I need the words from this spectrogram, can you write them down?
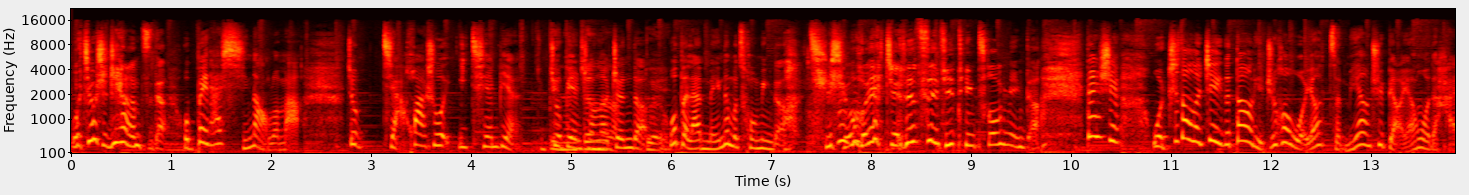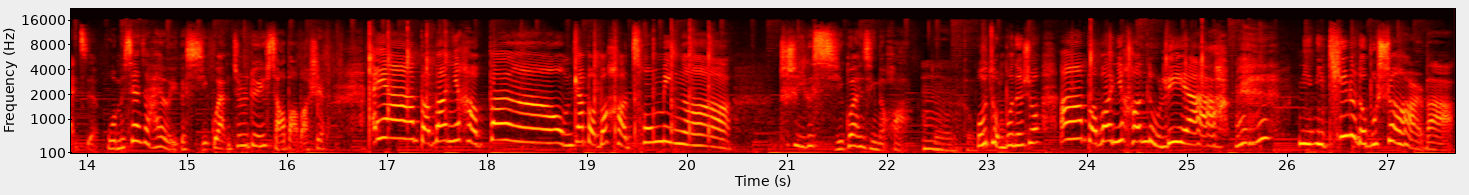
我就是这样子的，我被他洗脑了嘛，就假话说一千遍就变成了真的。我本来没那么聪明的，其实我也觉得自己挺聪明的，但是我知道了这个道理之后，我要怎么样去表扬我的孩子？我们现在还有一个习惯，就是对于小宝宝是，哎呀，宝宝你好棒啊，我们家宝宝好聪明啊，这是一个习惯性的话。嗯，我总不能说啊，宝宝你好努力啊，你你听着都不顺耳吧？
